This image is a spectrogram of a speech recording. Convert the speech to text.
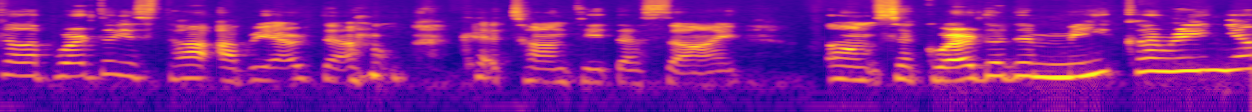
toqué la puerta está abierta. Qué tontita soy. Um, ¿Se acuerda de mí, cariño?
